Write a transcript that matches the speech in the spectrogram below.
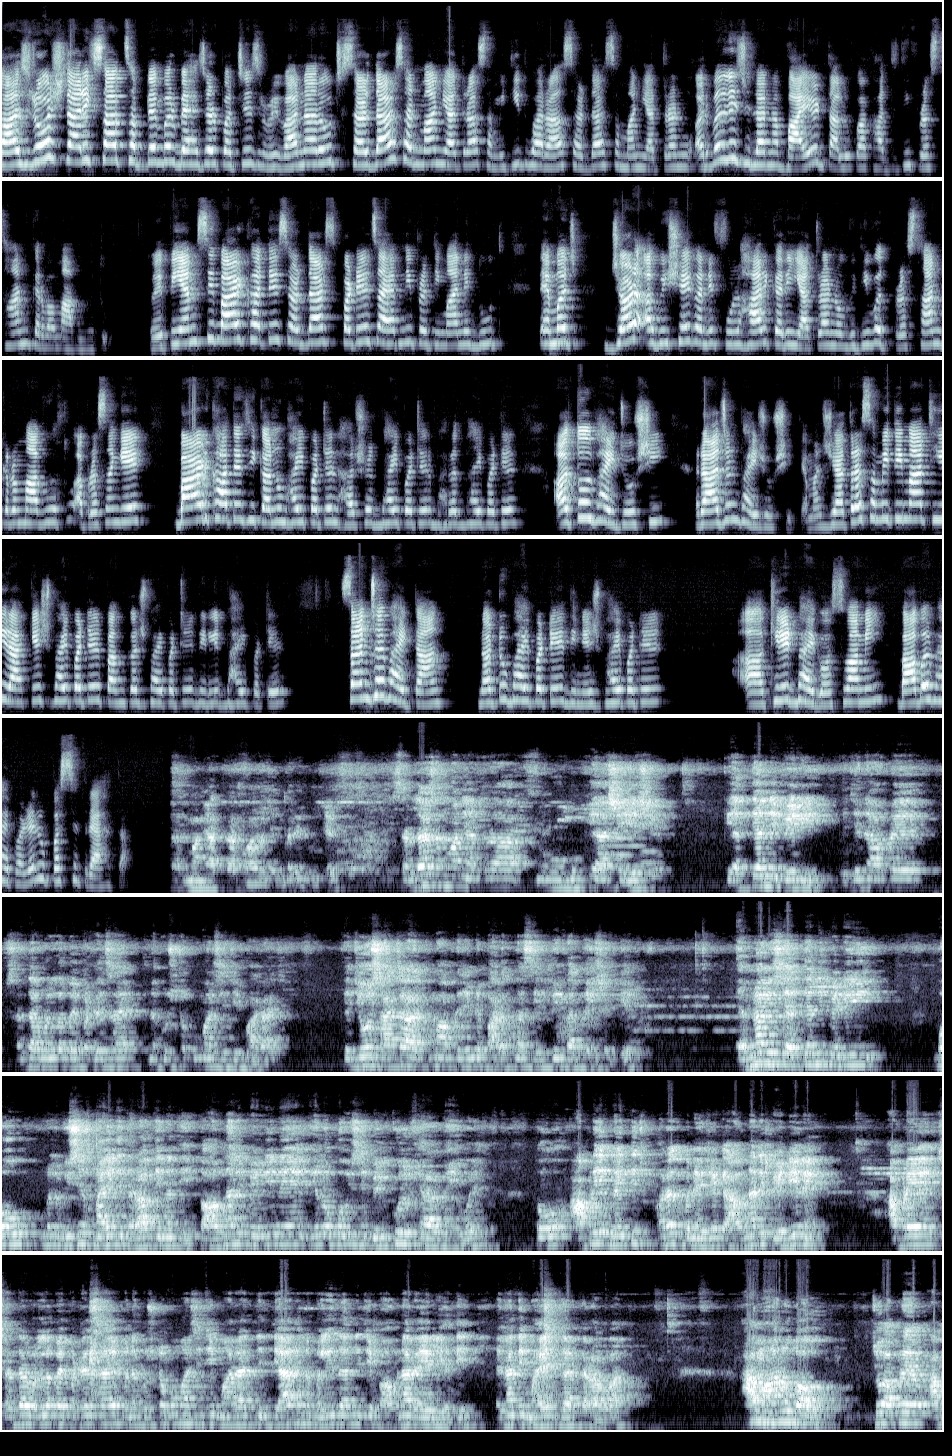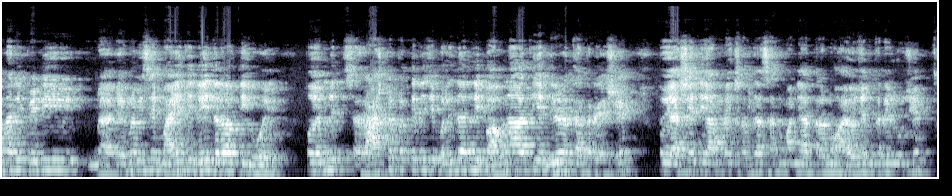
તો આજ રોજ તારીખ સાત સપ્ટેમ્બર બે હજાર પચીસ રવિવારના રોજ સરદાર સન્માન યાત્રા સમિતિ દ્વારા સરદાર સન્માન યાત્રાનું અરવલ્લી જિલ્લાના બાયડ તાલુકા ખાતેથી પ્રસ્થાન કરવામાં આવ્યું હતું. તો એપીએમસી બાયડ ખાતે સરદાર પટેલ સાહેબની પ્રતિમાને દૂધ તેમજ જળ અભિષેક અને ફૂલહાર કરી યાત્રાનો વિધિવત પ્રસ્થાન કરવામાં આવ્યું હતું. આ પ્રસંગે બાયડ ખાતેથી કનુભાઈ પટેલ, હર્ષદભાઈ પટેલ, ભરતભાઈ પટેલ, અતુલભાઈ જોશી રાજનભાઈ જોશી તેમજ યાત્રા સમિતિમાંથી રાકેશભાઈ પટેલ, પંકજભાઈ પટેલ, દિલીપભાઈ પટેલ, સંજયભાઈ તાંગ, નટુભાઈ પટેલ, દિનેશભાઈ પટેલ કિરીટભાઈ ગોસ્વામી, બાબરભાઈ પટેલ ઉપસ્થિત રહ્યા હતા. સન્માન યાત્રાનું આયોજન કરેલું છે. સરદાર સન્માન યાત્રાનું મુખ્ય આશય એ છે કે અત્યારની પેઢી, કે જેને આપણે સરદાર વલ્લભભાઈ પટેલ સાહેબ અને કૃષ્ણકુમારસિંહજી મહારાજ, કે જેઓ સાચા અર્થમાં આપણે જેને ભારતના શિલ્પીકાર કહી શકીએ એમના વિશે અત્યારની પેઢી બહુ મતલબ વિશેષ માહિતી ધરાવતી નથી. તો આવનારી પેઢીને એ લોકો વિશે બિલકુલ ખ્યાલ નહીં હોય. તો આપણી એક નૈતિક ફરજ બને છે કે આવનારી પેઢીને આપણે સરદાર વલ્લભભાઈ પટેલ સાહેબ અને કૃષ્ણકુમારસિંહજી મહારાજની ત્યાગ અને બલિદાનની જે ભાવના રહેલી હતી, એનાથી માહિતગાર કરાવવા. આ મહાનુભાવો, જો આપણે આવનારી પેઢી એમના વિશે માહિતી નહીં ધરાવતી હોય તો એમની રાષ્ટ્રપતિની જે બલિદાનની ભાવના હતી એ નિરર્થક રહેશે. તો એ આશયથી આપણે સરદાર સન્માન યાત્રાનું આયોજન કરેલું છે.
